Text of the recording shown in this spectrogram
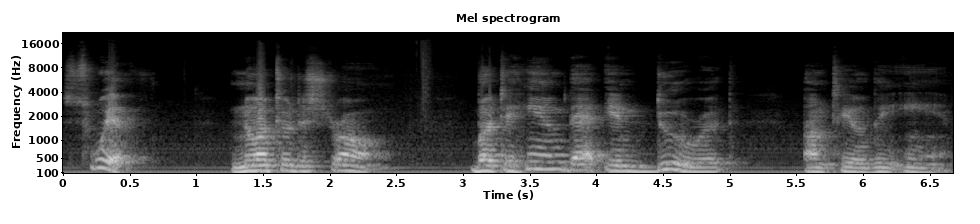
swift nor to the strong, but to him that endureth until the end.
